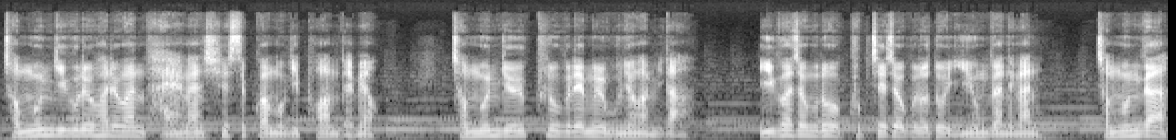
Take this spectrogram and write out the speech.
전문 기구를 활용한 다양한 실습 과목이 포함되며 전문 교육 프로그램을 운영합니다. 이 과정으로 국제적으로도 이용 가능한 전문가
